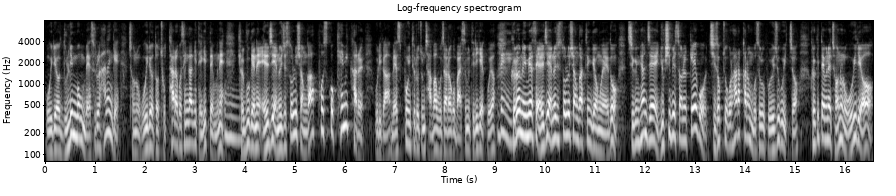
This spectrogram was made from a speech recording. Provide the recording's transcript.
오히려 눌림목 매수를 하는 게 저는 오히려 더 좋다라고 생각이 되기 때문에 음. 결국에는 LG 에너지 솔루션과 포스코 케미칼을 우리가 매수 포인트로 좀 잡아보자라고 말씀을 드리겠고요. 네. 그런 의미에서 LG 에너지 솔루션 같은 경우에도 지금 현재 61선을 깨고 지속적으로 하락하는 모습을 보여주고 있죠. 그렇기 때문에 저는 오히려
